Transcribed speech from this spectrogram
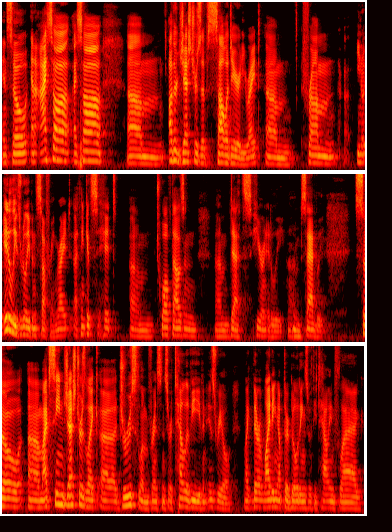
And so, and I saw, I saw um, other gestures of solidarity, right? Um, from, you know, Italy's really been suffering, right? I think it's hit um, 12,000 um, deaths here in Italy, um, sadly. So um, I've seen gestures like uh, Jerusalem, for instance, or Tel Aviv in Israel, like they're lighting up their buildings with the Italian flag,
